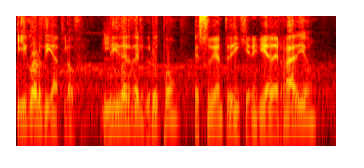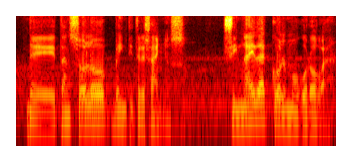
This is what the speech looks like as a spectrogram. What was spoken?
Igor Diatlov, líder del grupo, estudiante de ingeniería de radio, de tan solo 23 años. Sinaida Kolmogorova,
